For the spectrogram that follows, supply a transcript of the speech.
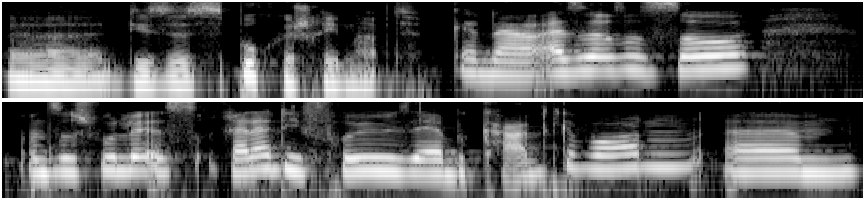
äh, dieses Buch geschrieben habt. Genau, also es ist so, unsere Schule ist relativ früh sehr bekannt geworden. Ähm,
